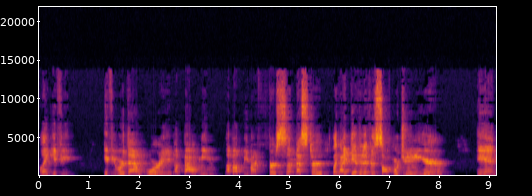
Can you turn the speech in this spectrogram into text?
Like if you if you were that worried about me about me my first semester like i get it if it's sophomore junior year and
